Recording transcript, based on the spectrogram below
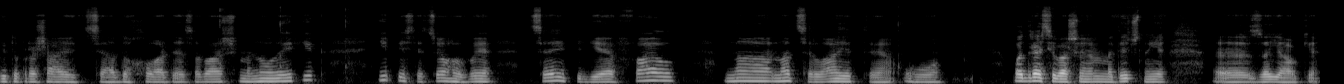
відображаються доходи за ваш минулий рік, і після цього ви цей PDF-файл на, надсилаєте у, по адресі вашої медичної е, заявки.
